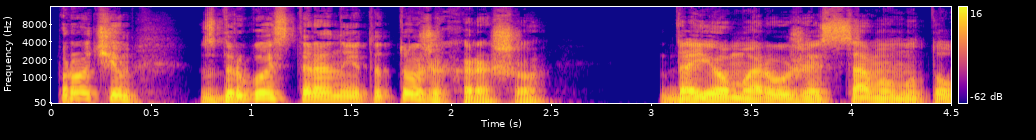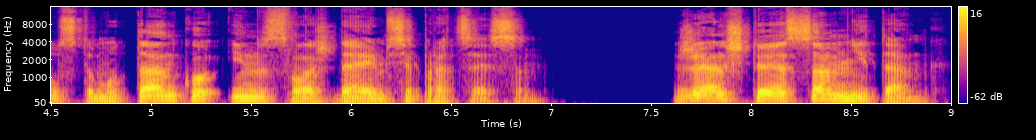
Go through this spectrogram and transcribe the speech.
Впрочем, с другой стороны, это тоже хорошо. Даем оружие самому толстому танку и наслаждаемся процессом. Жаль, что я сам не танк.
